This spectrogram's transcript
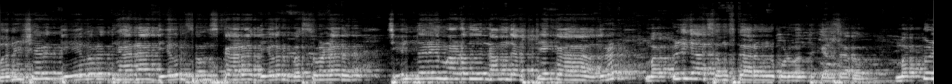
ಮನುಷ್ಯರ ದೇವರ ಧ್ಯಾನ, ದೇವರ ಸಂಸ್ಕಾರ, ದೇವರ ಬಸವಣ್ಣರ ಚಿಂತನೆ ಮಾಡೋದು ನಮ್ದು ಅಷ್ಟೇ ಆದ್ರೆ ಮಕ್ಕಳಿಗೆ ಆ ಸಂಸ್ಕಾರವನ್ನು ಕೊಡುವಂತ ಕೆಲಸ ಮಕ್ಕಳು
